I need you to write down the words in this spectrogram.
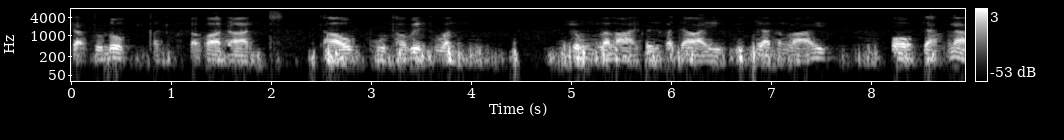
จตุโลกกัสวาดาน เท้าภูทเวทวันจงละลายกระกระจายวิญญาณทั้งหลาย ออกจากหน้า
